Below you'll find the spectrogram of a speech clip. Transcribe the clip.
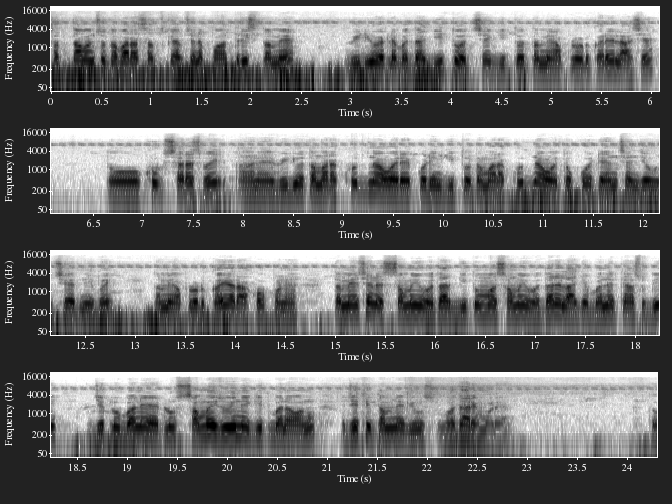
સત્તાવનસો તમારા સબસ્ક્રાઈબ છે ને પાંત્રીસ તમે વીડિયો એટલે બધા ગીતો જ છે, ગીતો તમે અપલોડ કરેલા છે. તો ખૂબ સરસ ભાઈ, અને વીડિયો તમારા ખુદના હોય રેકોર્ડિંગ ગીતો તમારા ખુદના હોય તો કોઈ ટેન્શન જેવું છે જ નહીં ભાઈ. તમે અપલોડ કર્યા રાખો, પણ તમે છે ને સમય વધારે, ગીતોમાં સમય વધારે લાગે, બને ત્યાં સુધી જેટલું બને એટલું સમય જોઈને ગીત બનાવવાનું, જેથી તમને વ્યૂઝ વધારે મળે. તો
